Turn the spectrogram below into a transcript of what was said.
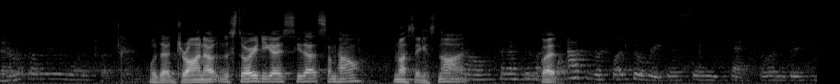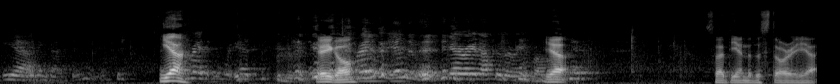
I don't know if that really was touched on. was that drawn out in the story? Do you guys see that somehow? I'm not saying it's not. No, but after, the, But- after the flood's over, he does say you can't kill anybody because Yeah. yeah. God's in it. Yeah, Right, at- there you go. right at the end of it. Yeah, right after the rainbow. Yeah. So at the end of the story, yeah.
